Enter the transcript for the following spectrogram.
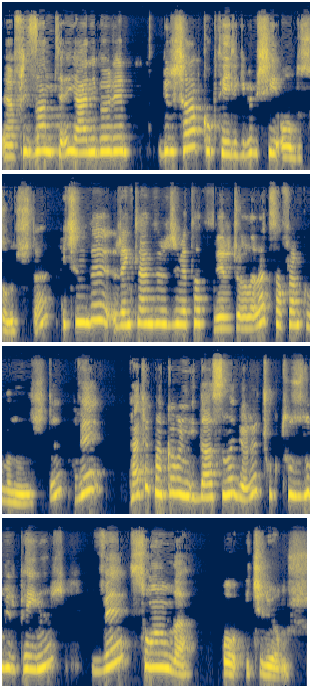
e, frizzante yani böyle bir şarap kokteyli gibi bir şey oldu sonuçta. İçinde renklendirici ve tat verici olarak safran kullanılmıştı. Ve Patrick McGovern'ın iddiasına göre çok tuzlu bir peynir ve soğanla o içiliyormuş.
